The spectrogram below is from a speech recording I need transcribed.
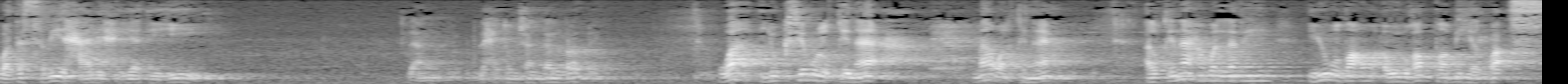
وتسريح لحيته. لأن لحيته مشان ده البرد ويكثر القناع. ما هو القناع؟ القناع هو الذي يوضع أو يغطى به الرأس.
